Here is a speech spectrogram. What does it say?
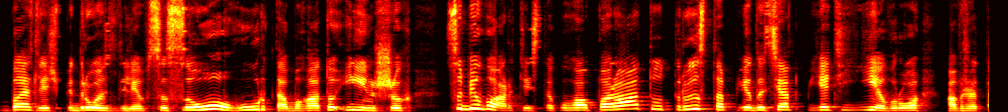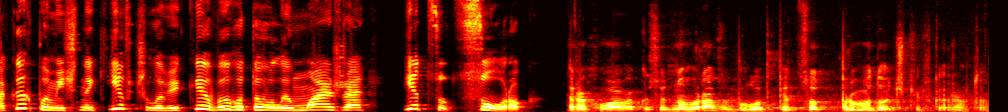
безліч підрозділів ССО, ГУР та багато інших. Собівартість такого апарату 355 євро. А вже таких помічників чоловіки виготовили майже 540. Рахував якось одного разу було 500 проводочків, скажімо так.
